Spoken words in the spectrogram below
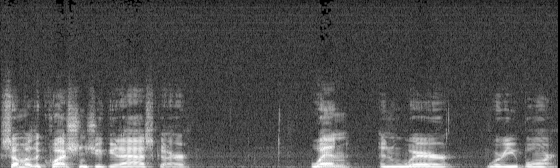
Some of the questions you could ask are When and where were you born?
